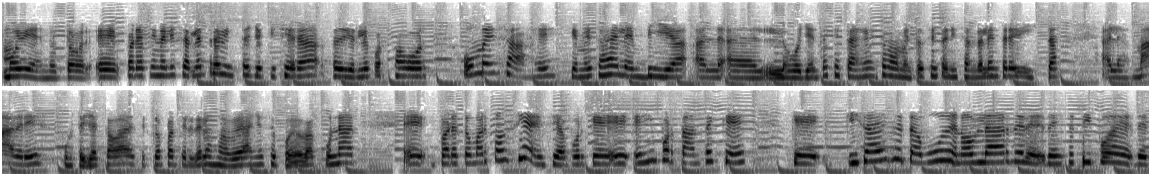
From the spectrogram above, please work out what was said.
Muy bien, doctor. Eh, para finalizar la entrevista, yo quisiera pedirle, por favor, un mensaje. ¿Qué mensaje le envía a, los oyentes que están en este momento sintonizando la entrevista? A las madres, usted ya acaba de decir que a partir de los nueve años se puede vacunar, eh, para tomar conciencia, porque eh, es importante que que quizás ese tabú de no hablar de, este tipo de,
